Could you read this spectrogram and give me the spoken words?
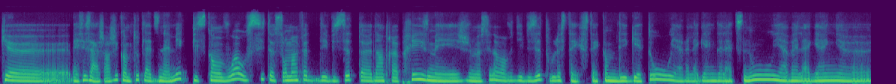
que ben, ça a changé comme toute la dynamique. Puis ce qu'on voit aussi, tu as sûrement fait des visites euh, d'entreprise, mais je me souviens d'avoir vu des visites où là, c'était comme des ghettos. Il y avait la gang de Latinos, il y avait la gang euh,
